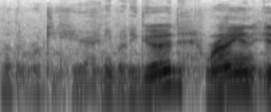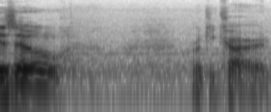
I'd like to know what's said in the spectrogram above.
Another rookie here. Anybody good? Ryan Izzo. Rookie card.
